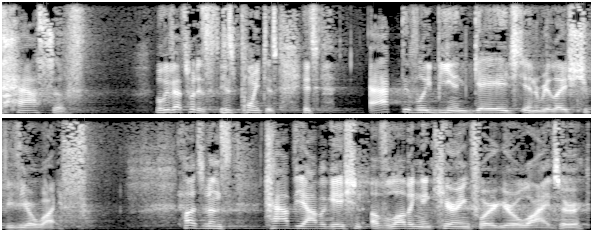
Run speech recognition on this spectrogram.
passive. I believe that's what his, his point is. It's actively be engaged in a relationship with your wife. Husbands have the obligation of loving and caring for your wives or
